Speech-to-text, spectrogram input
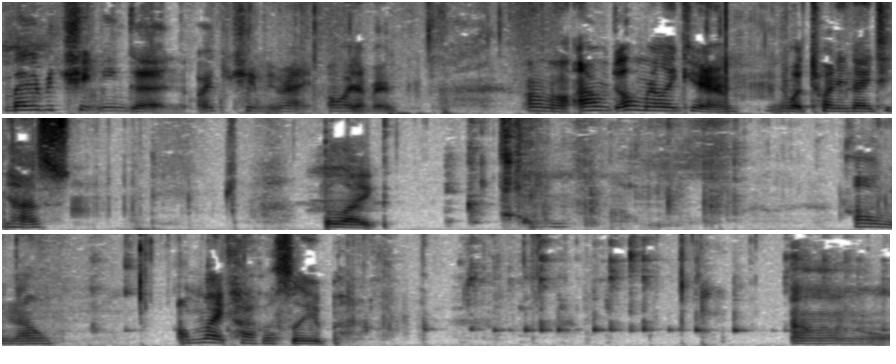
better treat me good or treat me right or whatever. I don't know. I don't really care what 2019 has. But like, I don't know. I'm like half asleep. Um,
